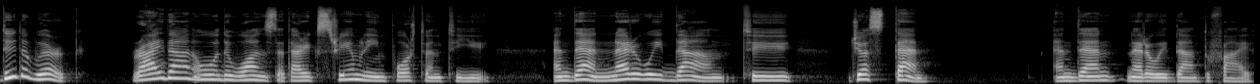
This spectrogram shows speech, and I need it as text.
do the work. Write down all the ones that are extremely important to you and then narrow it down to just 10 and then narrow it down to 5.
